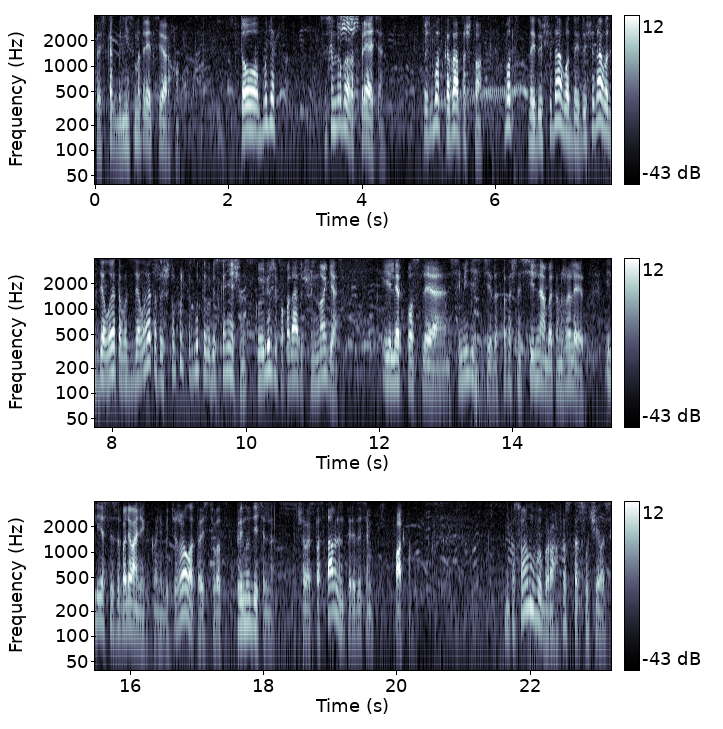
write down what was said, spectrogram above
то есть как бы не смотреть сверху, то будет совсем другое восприятие. То есть будет казаться, что вот дойду сюда, вот дойду сюда, вот сделаю это, вот сделаю это, то есть что путь как будто бы бесконечно. В такую иллюзию попадают очень многие, и лет после 70 достаточно сильно об этом жалеют. Или если заболевание какое-нибудь тяжелое, то есть вот принудительно человек поставлен перед этим фактом. Не по своему выбору, а просто так случилось.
